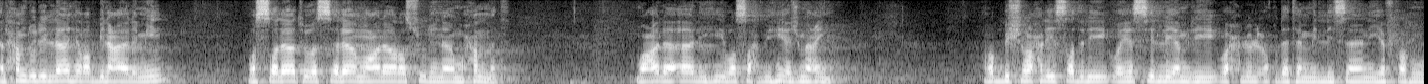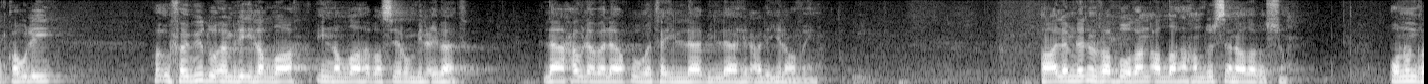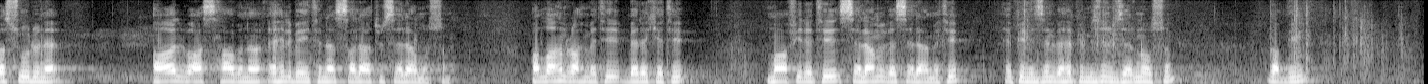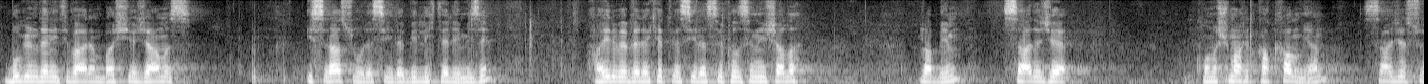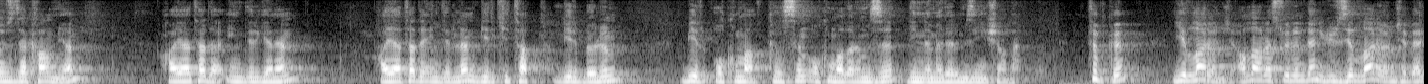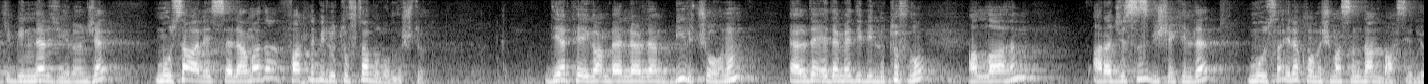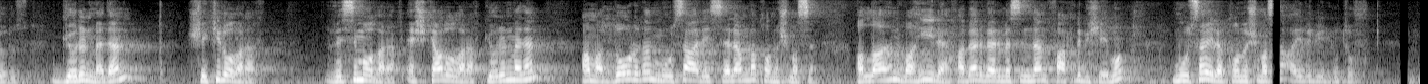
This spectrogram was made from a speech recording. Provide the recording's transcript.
Elhamdülillahi Rabbil alemin. Ve salatu ve selamu ala Resulina Muhammed. Ve ala alihi ve sahbihi ecma'in. Rabbi şrah li sadri ve yessir li emri ve hlul uqdeten min lisani yefkahu kavli. Ve ufevvidu emri ilallah. İnnallâhe basirun bil ibad. La havle ve la kuvvete illa billahil aliyyil azim. Alemlerin Rabbi olan Allah'a hamdü senalar olsun. Onun Resulüne, Al ve ashabına, ehli beytine salatü selam olsun. Allah'ın rahmeti, bereketi, mağfireti, selamı ve selameti hepinizin ve hepimizin üzerine olsun. Rabbim bugünden itibaren başlayacağımız İsra suresiyle birlikteliğimizi hayır ve bereket vesilesi kılsın inşallah. Rabbim sadece konuşmakla kalmayan, sadece sözde kalmayan, hayata da indirgenen, hayata da indirilen bir kitap, bir bölüm, bir okuma kılsın okumalarımızı, dinlemelerimizi inşallah. Tıpkı yıllar önce, Allah Resulü'nden yüzyıllar önce, belki binlerce yıl önce Musa Aleyhisselam'a da farklı bir lütufta bulunmuştu. Diğer peygamberlerden birçoğunun elde edemediği bir lütuf bu. Allah'ın aracısız bir şekilde Musa ile konuşmasından bahsediyoruz. Görünmeden, şekil olarak, resim olarak, eşkal olarak görünmeden ama doğrudan Musa Aleyhisselam'la konuşması. Allah'ın vahiy ile haber vermesinden farklı bir şey bu. Musa ile konuşması ayrı bir lütuf.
